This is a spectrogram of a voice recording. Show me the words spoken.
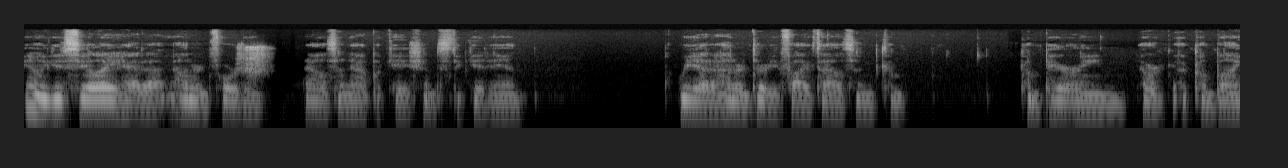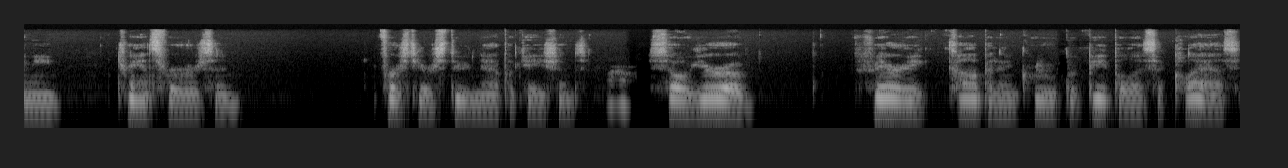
you know, UCLA had a 140,000 applications to get in. We had 135,000 com- comparing or uh, combining transfers and first year student applications. Wow. So you're a very competent group of people as a class.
